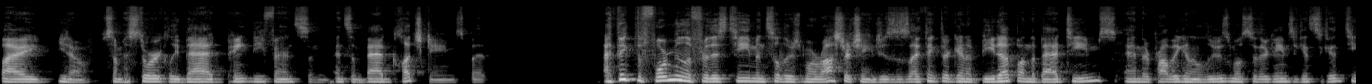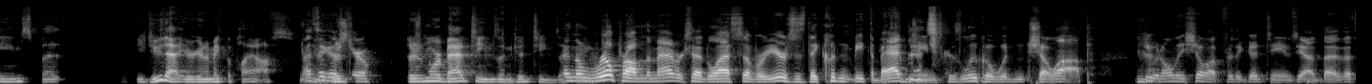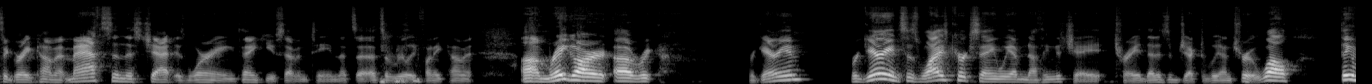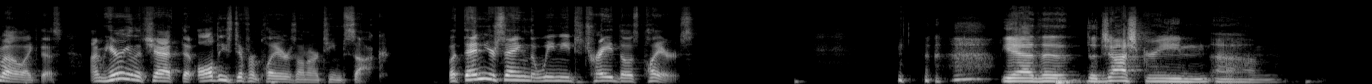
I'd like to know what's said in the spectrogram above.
by, you know, some historically bad paint defense and, and some bad clutch games. But I think the formula for this team until there's more roster changes is I think they're going to beat up on the bad teams and they're probably going to lose most of their games against the good teams. But if you do that, you're going to make the playoffs. I you think know, that's true. There's more bad teams than good teams. I and think. the real problem the Mavericks had the last several years is they couldn't beat the bad teams because Luka wouldn't show up. Yeah. He would only show up for the good teams. Yeah, that, that's a great comment. Maths in this chat is worrying. Thank you, 17. That's a that's a really funny comment. Um, Rhaegar uh Regarian Regarian says, Why is Kirk saying we have nothing to cha- trade? That is objectively untrue. Well, think about it like this I'm hearing in the chat that all these different players on our team suck. But then you're saying that we need to trade those players. yeah, the the Josh Green um,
